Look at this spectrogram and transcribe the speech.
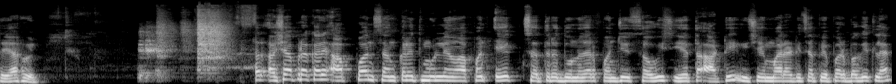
तयार होईल. तर अशा प्रकारे आपण संकलित मूल्यमापन एक सत्र दोन हजार पंचवीस सव्वीस इयत्ता आठवी विषय मराठीचा पेपर बघितला आहे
